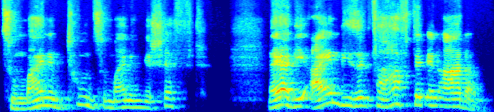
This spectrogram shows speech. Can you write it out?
zu meinem Tun, zu meinem Geschäft? Naja, die einen, die sind verhaftet in Adam.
